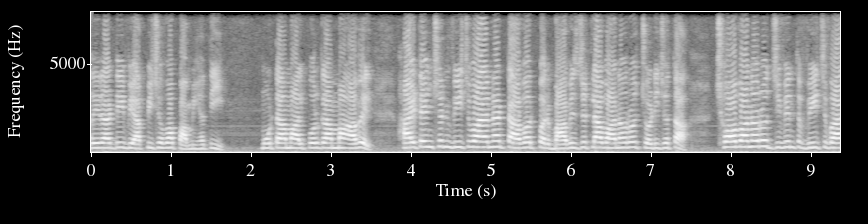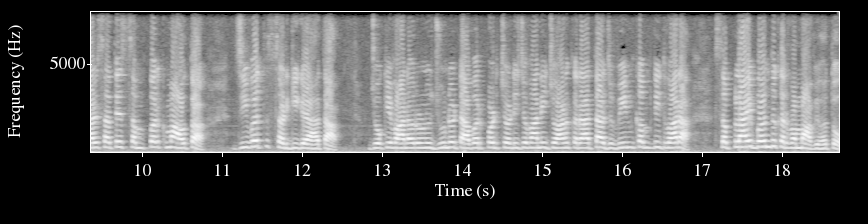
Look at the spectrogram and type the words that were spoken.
અરેરાટી વ્યાપી જવા પામી હતી. મોટા માલપુર ગામમાં આવેલ હાઈ ટેન્શન વીજ ટાવર પર બાવીસ જેટલા વાનરો ચડી જતા છ વાનરો જીવંત વીજ વાયર સાથે સંપર્કમાં આવતા જીવત સળગી ગયા હતા. જો કે વાનરોનું ઝુંડ ટાવર પર ચડી જવાની જાણ કરાતા જ વિન કંપની દ્વારા સપ્લાય બંધ કરવામાં આવ્યો હતો.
